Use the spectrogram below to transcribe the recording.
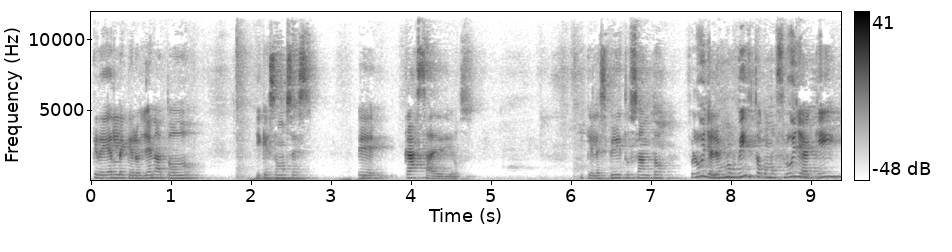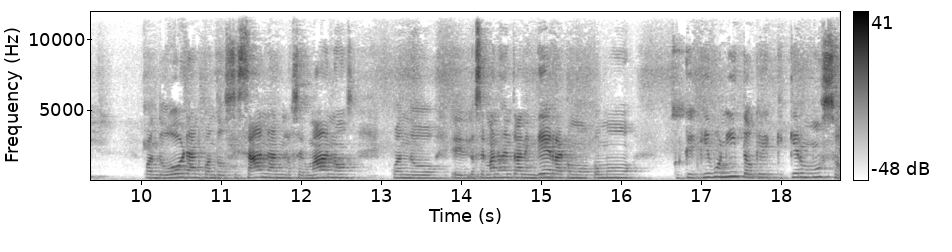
creerle que lo llena todo y que somos eh, casa de Dios. Y que el Espíritu Santo fluye. Lo hemos visto cómo fluye aquí cuando oran, cuando se sanan los hermanos, cuando eh, los hermanos entran en guerra, como, como qué, bonito, qué, qué, hermoso,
